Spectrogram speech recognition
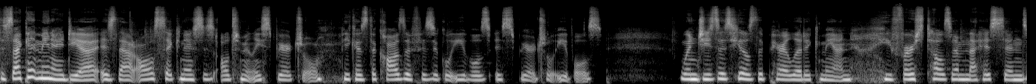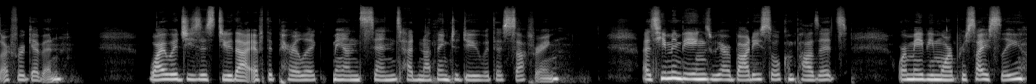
The second main idea is that all sickness is ultimately spiritual, because the cause of physical evils is spiritual evils. When Jesus heals the paralytic man, he first tells him that his sins are forgiven. Why would Jesus do that if the paralytic man's sins had nothing to do with his suffering? As human beings, we are body soul composites, or maybe more precisely,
